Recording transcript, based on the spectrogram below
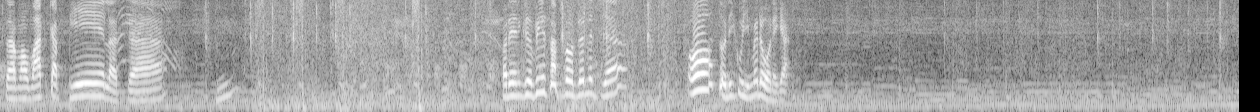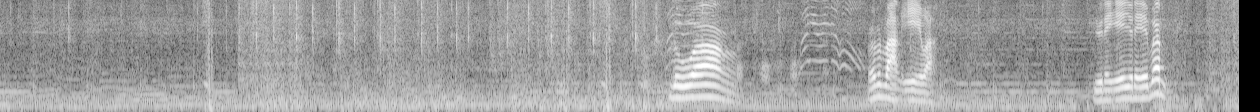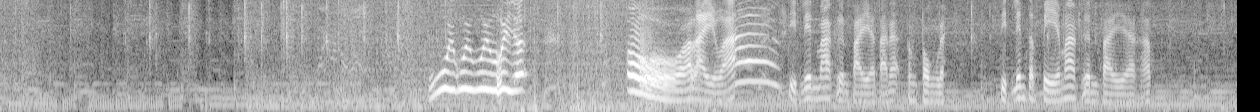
จะมาวัดกับพี่เหรอจ๊ะประเด็นคือพี่สับสนด้วยนะจ๊ะ โอ้ ตัวนี้กูยิงไม่โดนอีกอะล่วงเฮ้ยมันวางเอว่ะ อยู่ในเออยู่ในเอเบิ้ลอุ้ยอุ้ยอุ้ยอุ้ยเยอะ โอ้อะไรวะ ติดเล่นมากเกินไปอะตาเนี้ยตรงๆเลย ติดเล่นสเปรย์มากเกินไปอะครับ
